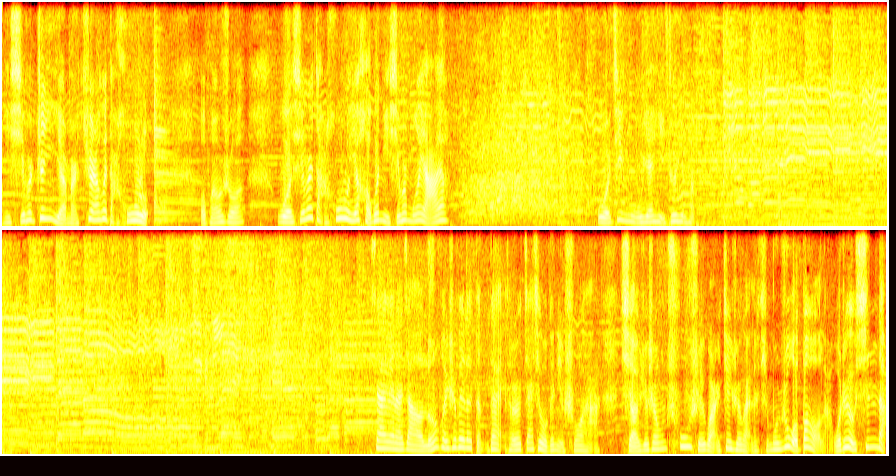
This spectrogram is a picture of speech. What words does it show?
你媳妇儿真爷们儿，居然会打呼噜。”我朋友说：“我媳妇儿打呼噜也好过你媳妇磨牙呀。”我竟无言以对了。下一位呢叫轮回是为了等待。他说：“佳琪，我跟你说啊，小学生出水管进水管的题目弱爆了。我这有新的，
